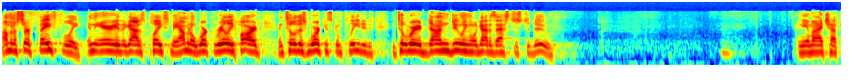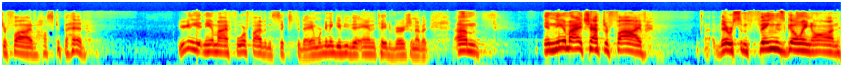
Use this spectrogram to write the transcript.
I'm going to serve faithfully in the area that God has placed me. I'm going to work really hard until this work is completed, until we're done doing what God has asked us to do. Nehemiah chapter 5, I'll skip ahead. You're going to get Nehemiah 4, 5, and 6 today, and we're going to give you the annotated version of it. Um, in Nehemiah chapter 5, there were some things going on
